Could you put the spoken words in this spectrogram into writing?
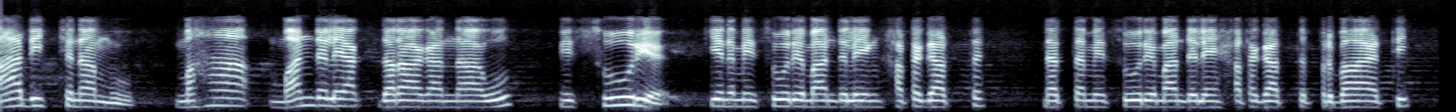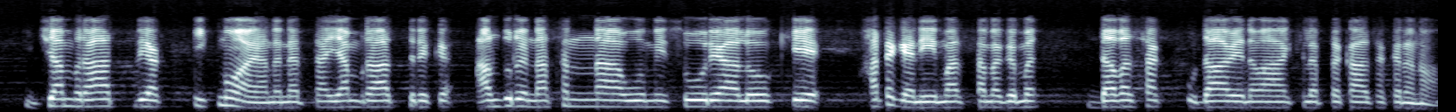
ආදිච්ච නම් වූ මහා මණ්ඩලයක් දරා ගන්නා වූ මේ සූර්ය කියන මේ සූර්ය මණ්ඩලයෙන් හටගත්ත නැත්නම් මේ සූර්ය මණ්ඩලයෙන් හටගත්ත ප්‍රභා ඇති යම් රාත්‍රියක් ඉක්මවා යන නැත්නම් යම් රාත්‍රියක අඳුර නසන්නා වූ මේ සූර්යාලෝකයේ හට ගැනීමත් සමගම දවසක් උදා වෙනවා කියලා ප්‍රකාශ කරනවා.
